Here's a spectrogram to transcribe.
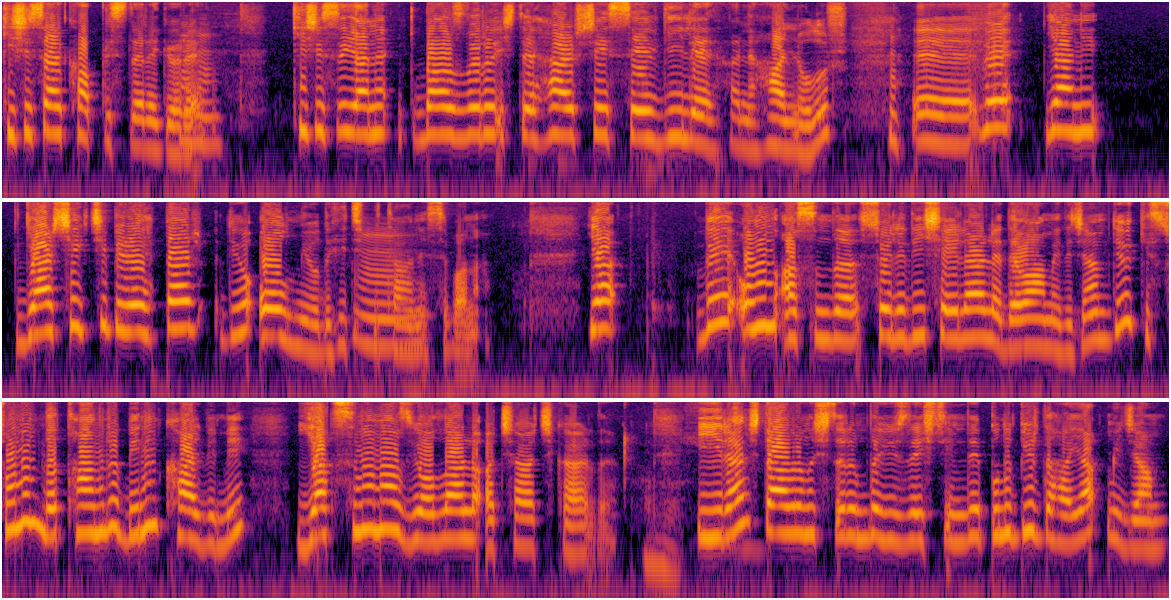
kişisel kaprislere göre, kişisi yani bazıları işte her şey sevgiyle hani hallolur. E, ve yani gerçekçi bir rehber diyor olmuyordu hiçbir tanesi bana. Ya ve onun aslında söylediği şeylerle devam edeceğim. Diyor ki sonunda Tanrı benim kalbimi yatsınamaz yollarla açığa çıkardı. İğrenç davranışlarımda yüzleştiğimde bunu bir daha yapmayacağım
